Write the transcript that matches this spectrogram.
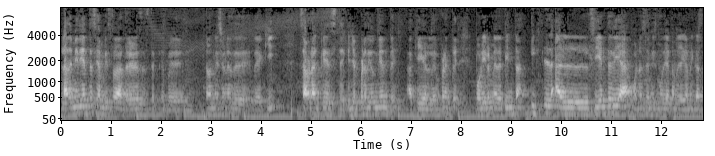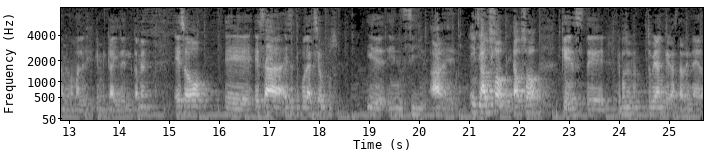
la de mi diente, si han visto anteriores este, eh, transmisiones de, de aquí, sabrán que, este, que yo perdí un diente, aquí el de enfrente, por irme de pinta. Y al siguiente día, bueno, ese mismo día cuando llegué a mi casa, a mi mamá le dije que me caí del camión. Eso, eh, esa, ese tipo de acción, pues, y, inci- ah, eh, causó, causó que este que pues tuvieran que gastar dinero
